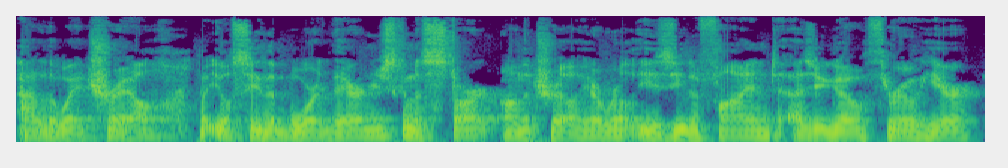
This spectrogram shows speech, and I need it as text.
out of the way trail, but you'll see the board there and you're just going to start on the trail here, real easy to find as you go through here.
